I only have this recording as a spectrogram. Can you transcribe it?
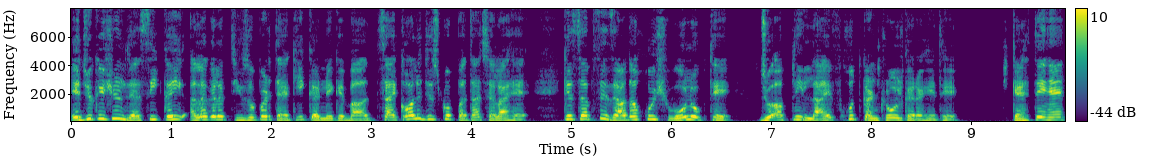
एजुकेशन जैसी कई अलग अलग चीज़ों पर तहकीक करने के बाद साइकोलॉजिस्ट को पता चला है कि सबसे ज़्यादा खुश वो लोग थे जो अपनी लाइफ खुद कंट्रोल कर रहे थे। कहते हैं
